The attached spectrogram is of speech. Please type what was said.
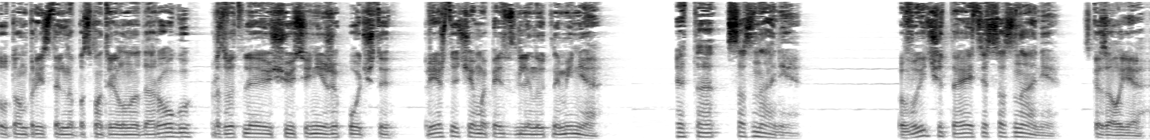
Тут он пристально посмотрел на дорогу, разветвляющуюся ниже почты, прежде чем опять взглянуть на меня. Это сознание. Вы читаете сознание, сказал я.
